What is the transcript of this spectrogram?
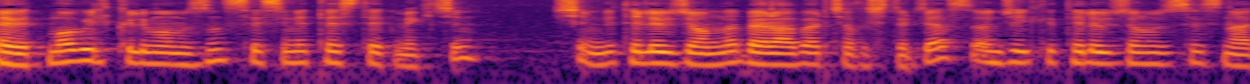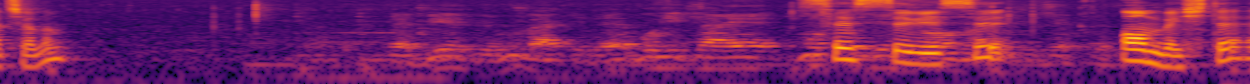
Evet, mobil klimamızın sesini test etmek için şimdi televizyonla beraber çalıştıracağız. Öncelikle televizyonumuzun sesini açalım. Ses seviyesi sonla bitecektir. 15'te.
